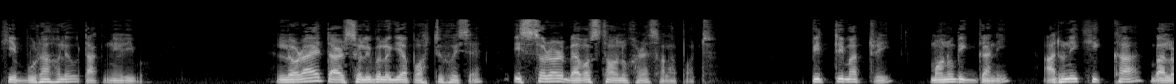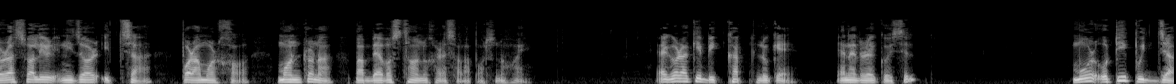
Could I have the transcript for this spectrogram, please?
সি বুঢ়া হলেও তাক নেৰিব। ল'ৰাই তাৰ চলিবলগীয়া পথটো হৈছে ঈশ্বৰৰ ব্যৱস্থা অনুসাৰে চলা পথ। পিতৃ মাতৃ মনোবিজ্ঞানী আধুনিক শিক্ষা বা ল'ৰা ছোৱালীৰ নিজৰ ইচ্ছা পৰামৰ্শ মন্ত্ৰণা বা ব্যৱস্থা অনুসাৰে চলা পথ নহয়। এগৰাকী বিখ্যাত লোকে এনেদৰে কৈছিল মোৰ অতি পূজ্যা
